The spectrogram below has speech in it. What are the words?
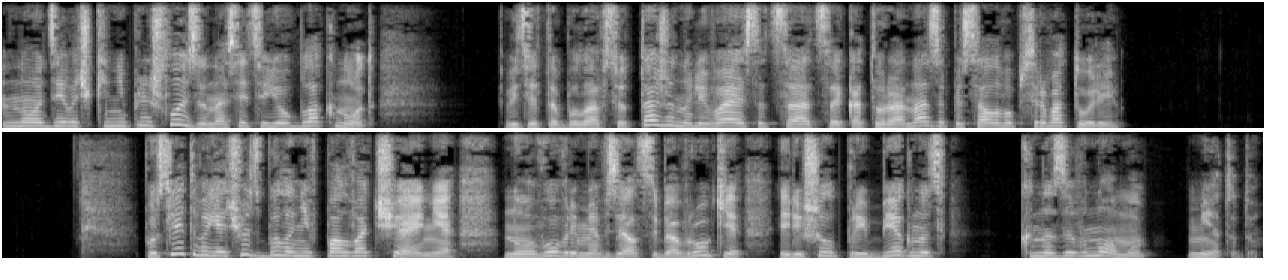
Но девочке не пришлось заносить ее в блокнот, ведь это была все та же нулевая ассоциация, которую она записала в обсерватории. После этого я чуть было не впал в отчаяние, но вовремя взял себя в руки и решил прибегнуть к назывному методу.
